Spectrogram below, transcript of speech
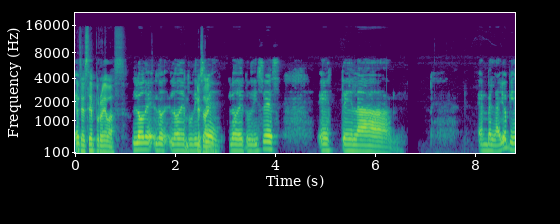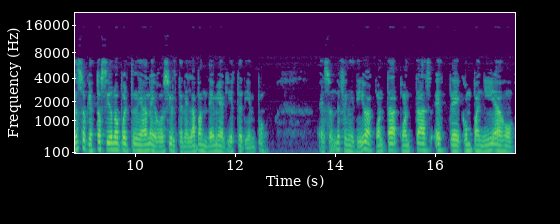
hacerse pruebas. Lo de, lo, lo de tú dices, lo de tú dices, este, la en verdad yo pienso que esto ha sido una oportunidad de negocio el tener la pandemia aquí este tiempo. Eso en definitiva. ¿Cuántas, cuántas este, compañías o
